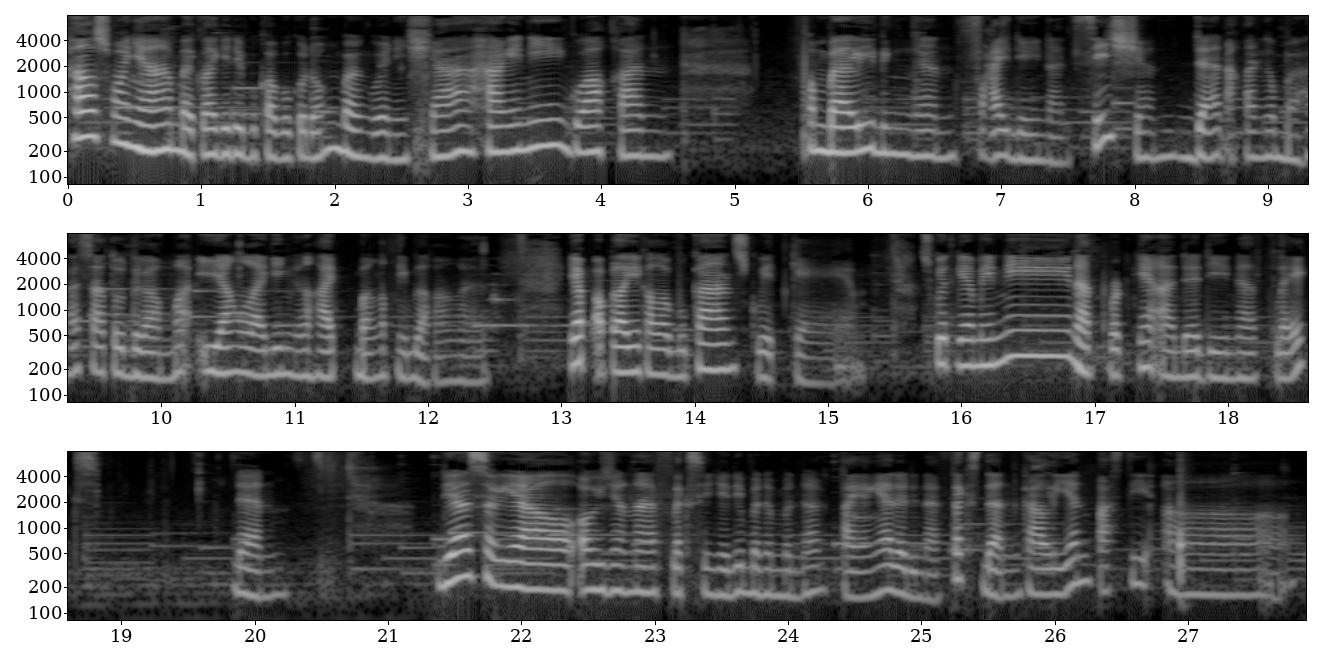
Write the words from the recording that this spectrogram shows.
Halo semuanya, balik lagi di Buka Buku dong bareng gue Nisha. Hari ini gue akan kembali dengan Friday Night Session Dan akan ngebahas satu drama yang lagi nge-hype banget nih belakangan. Yap, apalagi kalau bukan Squid Game. Squid Game ini networknya ada di Netflix Dan dia serial original Netflix sih Jadi bener-bener tayangnya ada di Netflix Dan kalian pasti... Uh,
